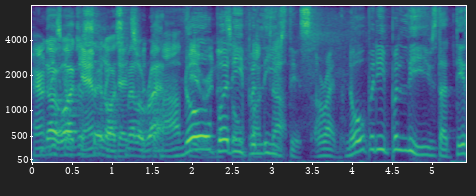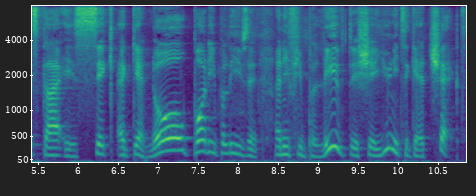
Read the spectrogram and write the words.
Apparently No, he's got I just said gambling I smell a rat. the mafia and it's Nobody believes this. All right. Nobody believes that this guy is sick again. Nobody believes it. And if you believe this shit, you need to get checked.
